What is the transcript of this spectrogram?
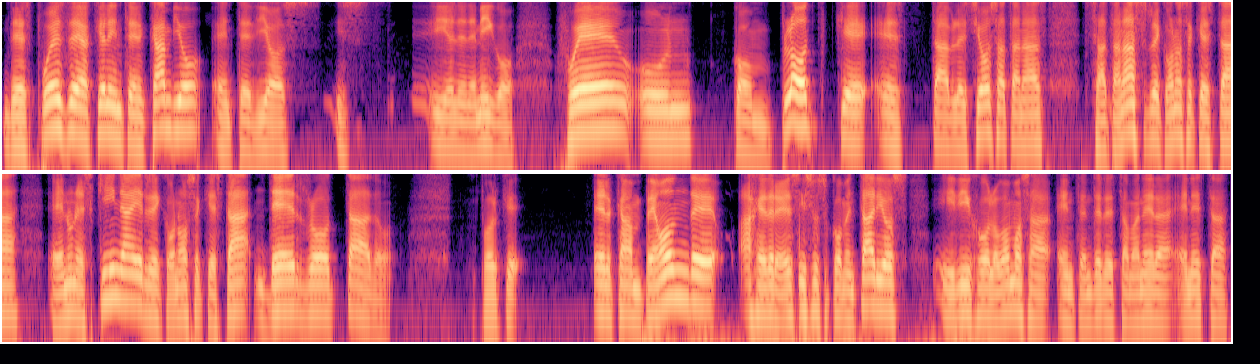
después de aquel intercambio entre Dios y, el enemigo, fue un complot que estableció Satanás. Satanás reconoce que está en una esquina y reconoce que está derrotado. Porque el campeón de ajedrez hizo sus comentarios y dijo, lo vamos a entender de esta manera en esta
